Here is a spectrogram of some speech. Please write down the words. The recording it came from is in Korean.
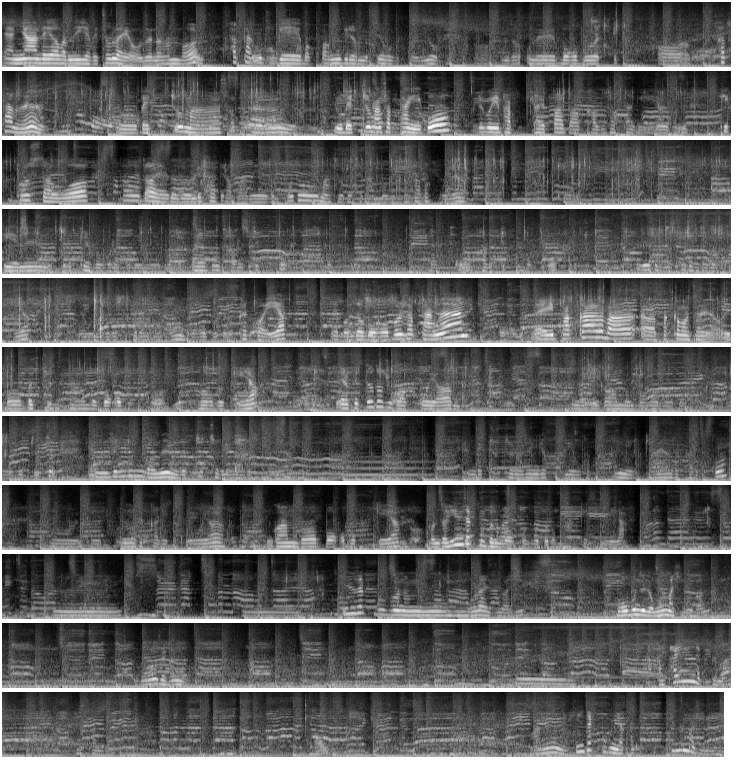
네, 안녕하세요. 만들기가 배천라예요. 오늘은 한번 사탕 두 개 먹방 후기를 한번 찍어볼 거예요. 어, 먼저 오늘 먹어볼 액- 어, 사탕은 요 맥주맛 사탕, 요 맛사탕이고 그리고 이 발, 발바닥 가루 사탕이에요. 이거는 픽푸사워 파우더 앤 롤리팝이라고. 이건 포도 맛으로 제가 한번 사봤고요. 뒤에는 이렇게 되어 있네요. 먼저 빨고 가루 찍고 먹고 먹고 가루 찍고 먹고 가루 찍고 이런 식으로 것 같아요. 네, 오늘 이거 두 개를 한번 먹어보도록 할 거예요. 네, 먼저 먹어볼 사탕은 네, 이 바카마 아, 바카마사요. 이거 맥주 사탕 한번 먹어보고 먹어볼게요. 네, 이렇게 뜯어주고 왔고요. 네, 이거 한번 먹어보도록 할게요. 맥주처럼 음, 생긴 거는 맥주처럼 생겼어요. 음, 맥주처럼 생겼고 위에 거품이 이렇게 하얀 색깔 있고 어, 이렇게 이런 색깔 있고요. 이거 한번 먹어볼게요. 먼저 흰색 부분 먹어보도록 하겠습니다. 음, 음, 흰색 부분은 뭐라 해야지 맛이? 먹어본 적이 없는 이건? 노란색은 약간 파인애플 맛 비슷한데. 어우. 아니 흰색 부분이 약간 톡 튀는 맛이 있네요.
